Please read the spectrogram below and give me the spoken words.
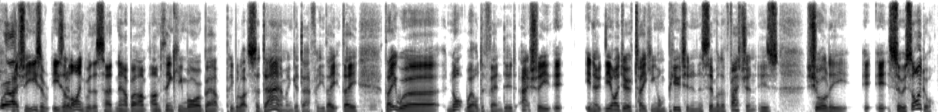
well, actually, he's a, he's aligned with Assad now. But I'm I'm thinking more about people like Saddam and Gaddafi. They they they were not well defended. Actually, it, you know, the idea of taking on Putin in a similar fashion is surely it, it's suicidal.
